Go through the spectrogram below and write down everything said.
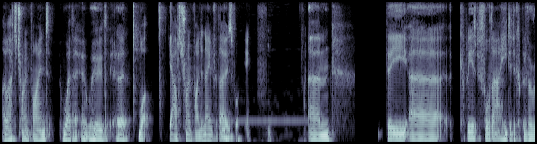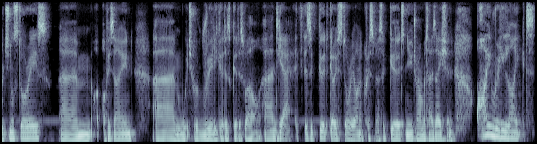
I will have to try and find whether who uh, what yeah I'll have to try and find a name for those for you. Um, the uh, couple of years before that, he did a couple of original stories um, of his own, um, which were really good as good as well. And yeah, if there's a good ghost story on at Christmas, a good new dramatization, I really liked.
